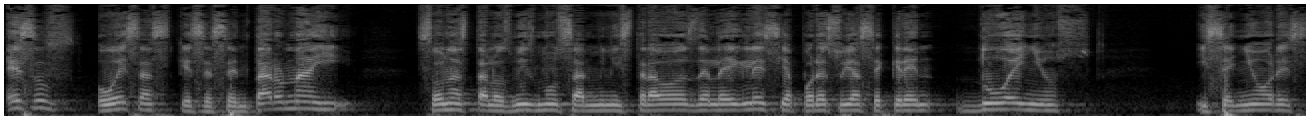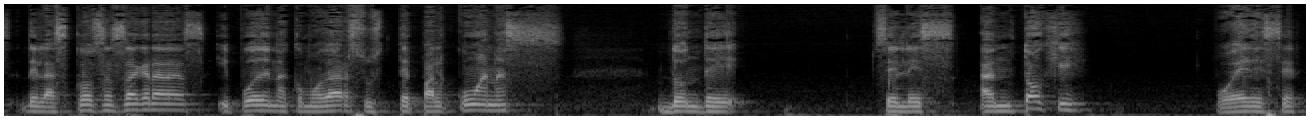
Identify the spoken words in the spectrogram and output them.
esos o esas que se sentaron ahí son hasta los mismos administradores de la iglesia, por eso ya se creen dueños y señores de las cosas sagradas y pueden acomodar sus tepalcuanas donde se les antoje, puede ser.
